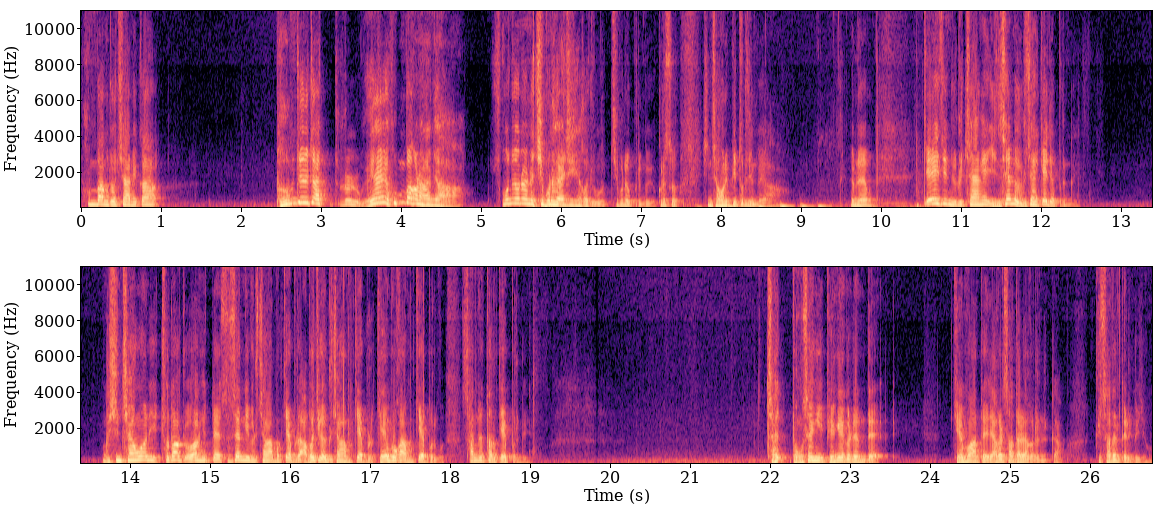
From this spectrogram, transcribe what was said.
훈방 조치하니까 범죄자를 왜 훈방을 하냐 소년원에 집어넣어야지 해가지고 집어넣어버린 거예요. 그래서 신창원이 삐뚤어진 거야. 왜냐면 깨진 유리창에 인생의 유리창이 깨져버린 거예요. 그 신창원이 초등학교 5학년 때 선생님 유리창 한번 깨버려. 아버지가 유리창 한번 깨버려. 계모가 한번 깨버리고 3년타로 깨버린 거예요. 자, 동생이 병에 걸렸는데 계모한테 약을 사달라 그러니까 귀사들 때린 거죠.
